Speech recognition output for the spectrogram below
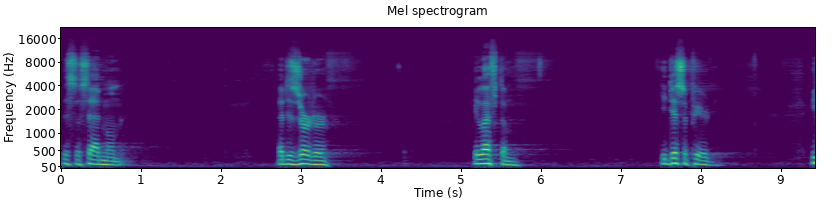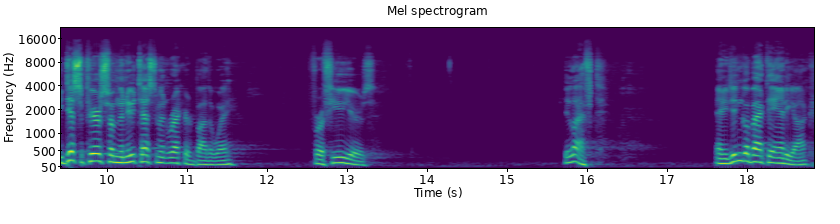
This is a sad moment a deserter. He left them. He disappeared. He disappears from the New Testament record, by the way, for a few years. He left. And he didn't go back to Antioch.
